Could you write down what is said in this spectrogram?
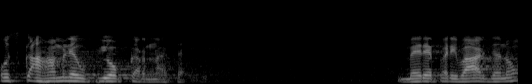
उसका हमने उपयोग करना चाहिए। मेरे परिवारजनों,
